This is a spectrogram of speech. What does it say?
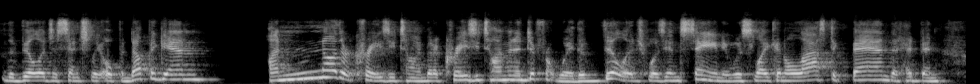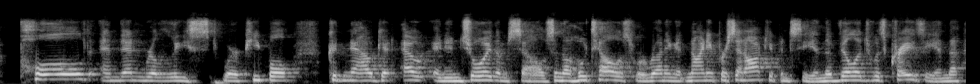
the village essentially opened up again. Another crazy time, but a crazy time in a different way. The village was insane. It was like an elastic band that had been pulled and then released where people could now get out and enjoy themselves. And the hotels were running at 90% occupancy and the village was crazy and the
